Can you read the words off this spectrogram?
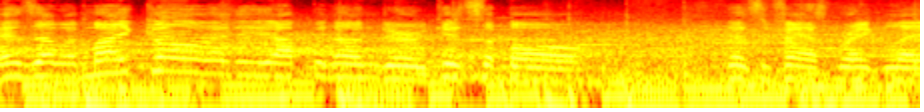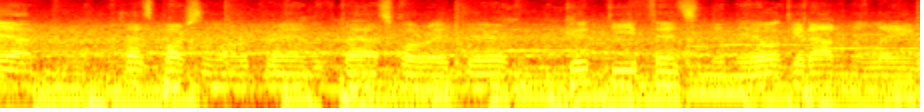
ends up with Mickeal, and he up and under, gets the ball, gets a fast break layup. That's Barcelona brand of basketball right there. Good defense, and then they all get out in the lane,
